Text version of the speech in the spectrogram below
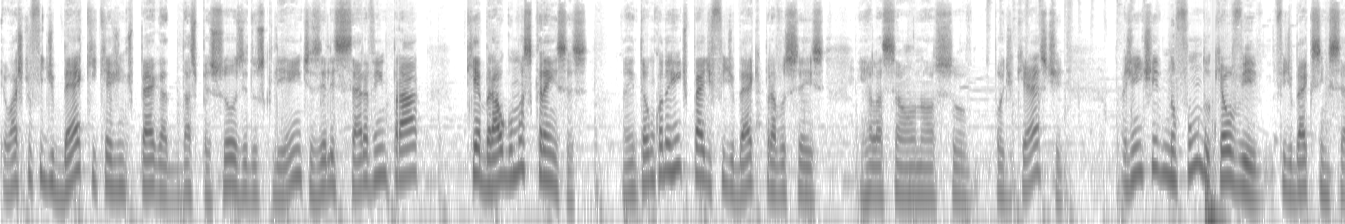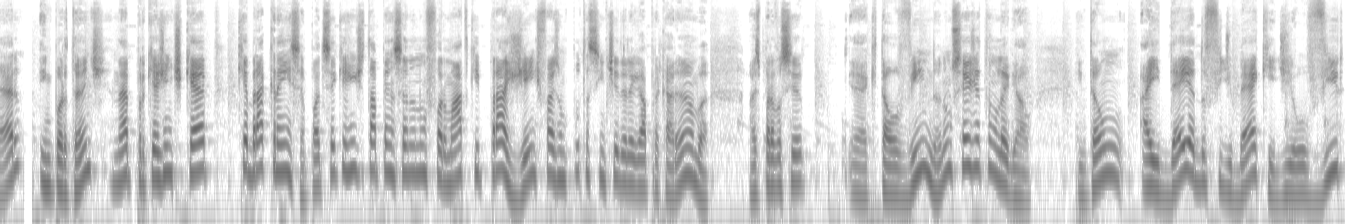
eu acho que o feedback que a gente pega das pessoas e dos clientes, eles servem para quebrar algumas crenças. Né? Então, quando a gente pede feedback para vocês em relação ao nosso podcast, a gente, no fundo, quer ouvir feedback sincero, importante, né? Porque a gente quer quebrar crença. Pode ser que a gente está pensando num formato que pra gente faz um puta sentido legal pra caramba, mas para você é, que está ouvindo não seja tão legal. Então, a ideia do feedback, de ouvir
